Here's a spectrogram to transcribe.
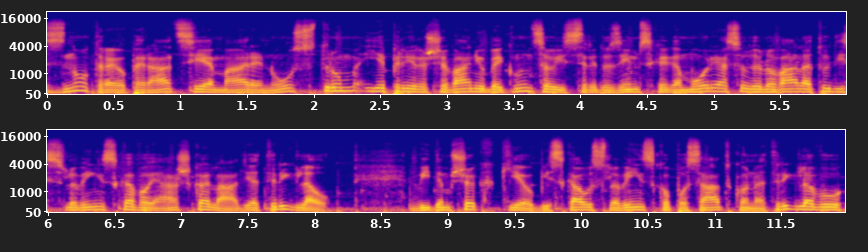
Znotraj operacije Mare Nostrum je pri reševanju beguncev iz Sredozemskega morja sodelovala tudi slovenska vojaška ladja Triglav. Videmšek, ki je obiskal slovensko posadko na Triglavu,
